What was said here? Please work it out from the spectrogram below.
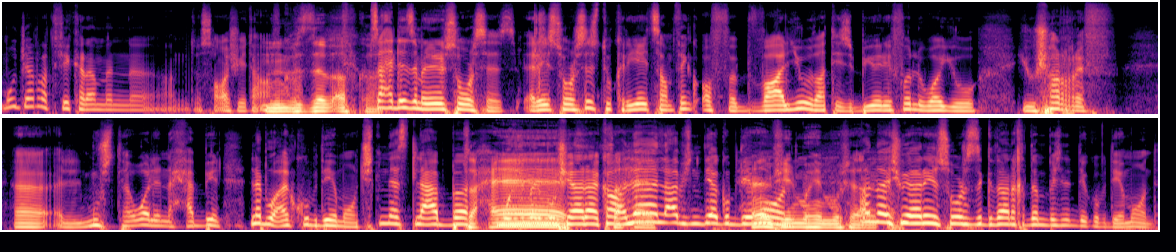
مجرد فكرة من عند ساشي تاع من أفكار. بزاف أفكار. بصح لازم resources resources to create something of value that is beautiful ويشرف المستوى اللي حابين. نلعبوا على ال coupe du monde شفت الناس تلعب صحيح مهم المشاركة؟ صحيح. لا لا باش نديها coupe نمشي du monde المهم مشاركة. أنا شوية ressource كذا نخدم باش ندي coupe du monde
